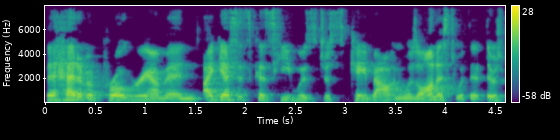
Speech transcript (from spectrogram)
the head of a program, and I guess it's because he was just came out and was honest with it. There's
